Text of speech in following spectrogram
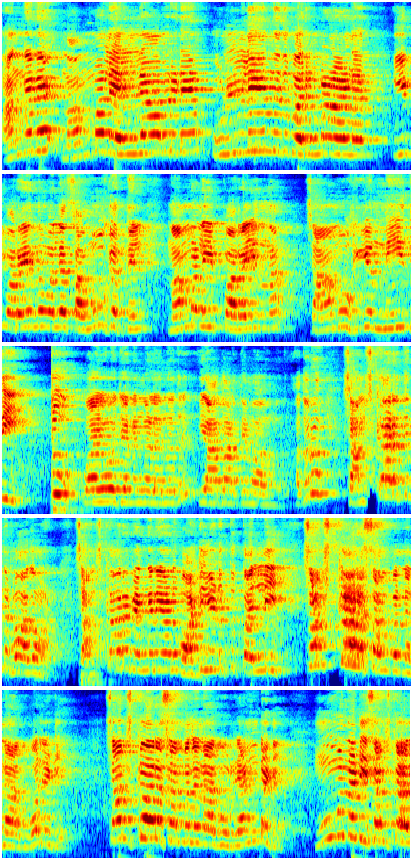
അങ്ങനെ നമ്മൾ എല്ലാവരുടെയും ഉള്ളിൽ നിന്ന് ഇത് വരുമ്പോഴാണ് ഈ പറയുന്ന പോലെ സമൂഹത്തിൽ നമ്മൾ ഈ പറയുന്ന സാമൂഹിക നീതി ടു വയോജനങ്ങൾ എന്നത് യാഥാർത്ഥ്യമാകുന്നത് അതൊരു സംസ്കാരത്തിന്റെ ഭാഗമാണ്. സംസ്കാരം എങ്ങനെയാണ് വടിയെടുത്ത് തല്ലി സംസ്കാര സമ്പന്നനാകൂ ഒരടി. സംസ്കാര സമ്പന്നനാകൂ രണ്ടടി. മൂന്നടി സംസ്കാര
